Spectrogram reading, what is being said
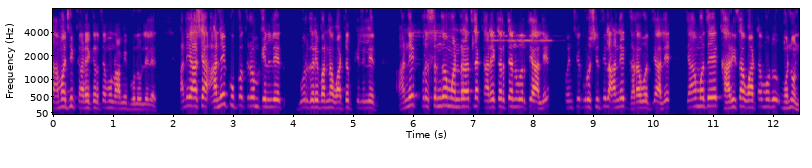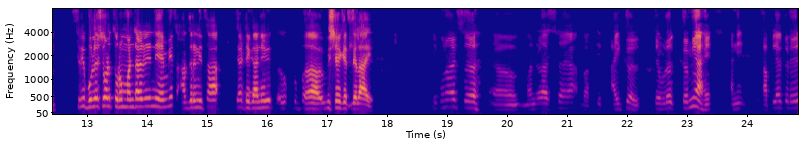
सामाजिक कार्यकर्त्या म्हणून आम्ही बोलवलेले आहेत. आणि अशा अनेक उपक्रम केलेले आहेत. गोरगरिबांना वाटप केलेले आहेत. अनेक प्रसंग मंडळातल्या कार्यकर्त्यांवरती आले पंचक्रोशीतील अनेक घरावरती आले. त्यामध्ये खारीचा वाटा म्हणून म्हणून श्री बुलेश्वर तरुण मंडळाने नेहमीच अग्रणीचा त्या ठिकाणी विषय घेतलेला आहे. एकूणच मंडळाच्या बाबतीत ऐकल तेवढं कमी आहे आणि आपल्याकडे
